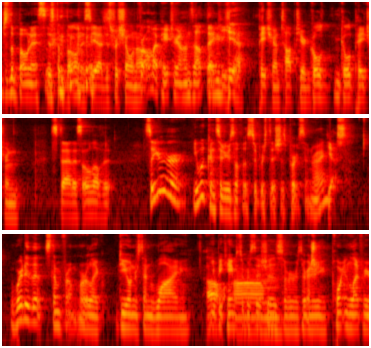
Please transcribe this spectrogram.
Just a bonus. Just a bonus, yeah, just for showing up. for all my Patreons out there. Yeah, Patreon top tier, gold gold patron status. I love it. So you're you would consider yourself a superstitious person, right? Yes. Where did that stem from, or like, do you understand why Oh, you became superstitious, or is there any point in life where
